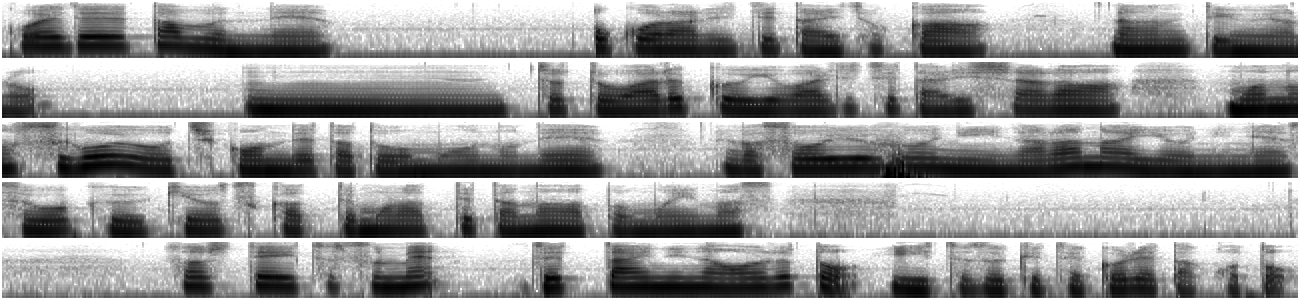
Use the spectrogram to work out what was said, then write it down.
これで多分ね怒られてたりとかなんていうんやろ。うーん、ちょっと悪く言われてたりしたら、ものすごい落ち込んでたと思うので、なんかそういう風にならないようにね、すごく気を使ってもらってたなと思います。そして5つ目、絶対に治ると言い続けてくれたこと。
